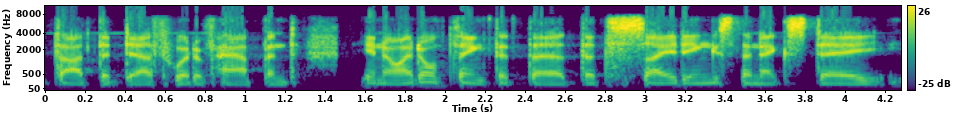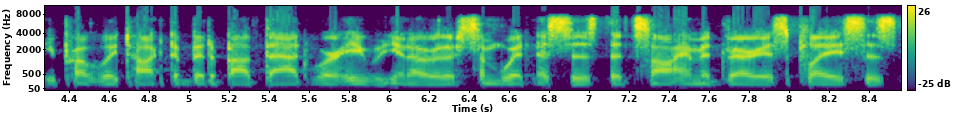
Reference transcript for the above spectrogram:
thought the death would have happened. You know, I don't think that the the sightings the next day, he probably talked a bit about that where he, you know, there's some witnesses that saw him at various places.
